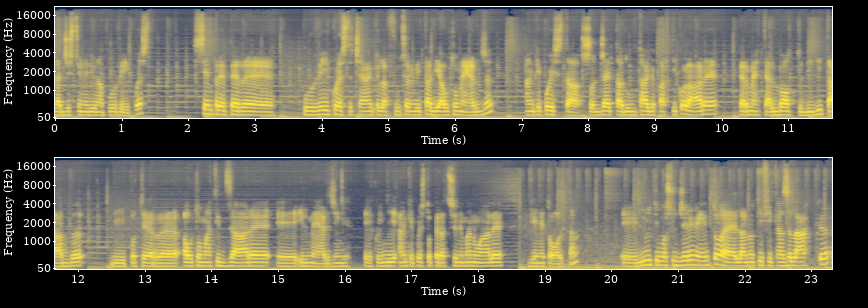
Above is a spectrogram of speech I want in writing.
la gestione di una pull request. Sempre per eh, pull request c'è anche la funzionalità di auto merge, anche questa soggetta ad un tag particolare permette al bot di GitHub di poter eh, automatizzare eh, il merging e quindi anche questa operazione manuale viene tolta. E l'ultimo suggerimento è la notifica Slack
